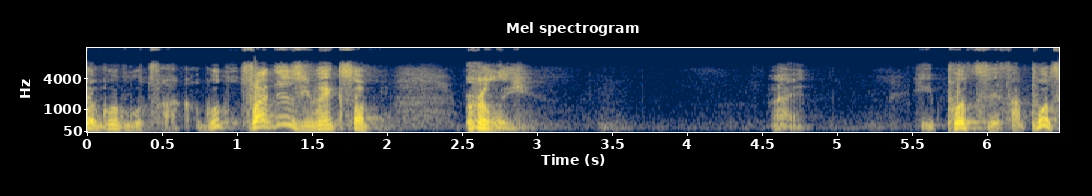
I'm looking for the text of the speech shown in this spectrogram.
a good lutfak? A good lutfak is he wakes up early. Right? He puts, if he puts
